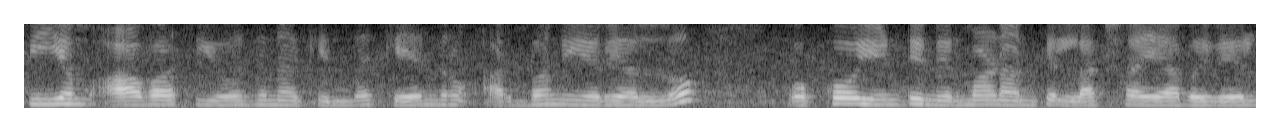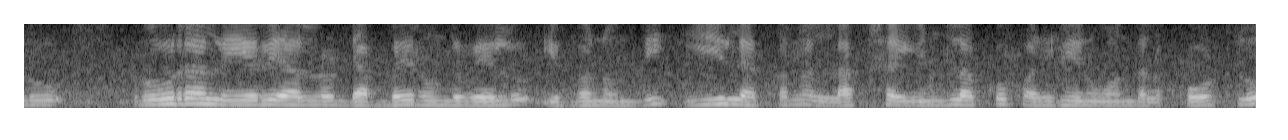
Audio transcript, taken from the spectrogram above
పిఎం ఆవాస్ యోజన కింద కేంద్రం అర్బన్ ఏరియాల్లో ఒక్కో ఇంటి నిర్మాణానికి లక్ష యాభై వేలు రూరల్ ఏరియాల్లో డెబ్బై రెండు వేలు ఇవ్వనుంది. ఈ లెక్కన లక్ష ఇండ్లకు పదిహేను వందల కోట్లు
